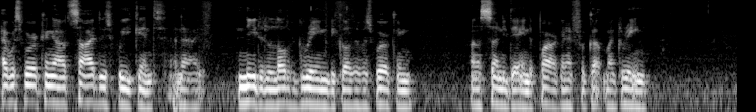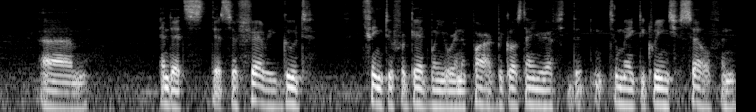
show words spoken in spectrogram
I was working outside this weekend and I needed a lot of green because I was working on a sunny day in the park and I forgot my green. Um, and that's that's a very good thing to forget when you're in a park because then you have to make the greens yourself and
